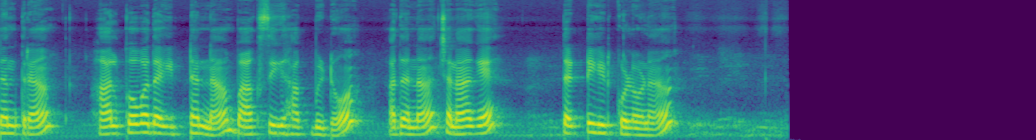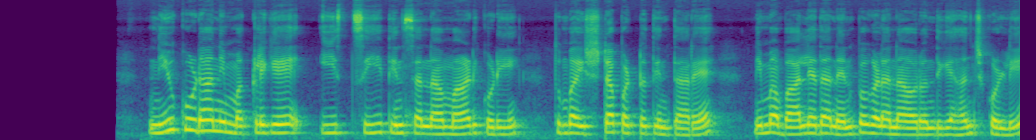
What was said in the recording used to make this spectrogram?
ನಂತರ ಹಾಲ್ಕೋವದ ಹಿಟ್ಟನ್ನು ಬಾಕ್ಸಿಗೆ ಹಾಕಿಬಿಟ್ಟು ಅದನ್ನು ಚೆನ್ನಾಗೆ ತಟ್ಟಿ ಹಿಡ್ಕೊಳ್ಳೋಣ. ನೀವು ಕೂಡ ನಿಮ್ಮ ಮಕ್ಕಳಿಗೆ ಈ ಸಿಹಿ ತಿನಿಸನ್ನು ಮಾಡಿಕೊಡಿ. ತುಂಬ ಇಷ್ಟಪಟ್ಟು ತಿಂತಾರೆ. ನಿಮ್ಮ ಬಾಲ್ಯದ ನೆನಪುಗಳನ್ನು ಅವರೊಂದಿಗೆ ಹಂಚಿಕೊಳ್ಳಿ.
